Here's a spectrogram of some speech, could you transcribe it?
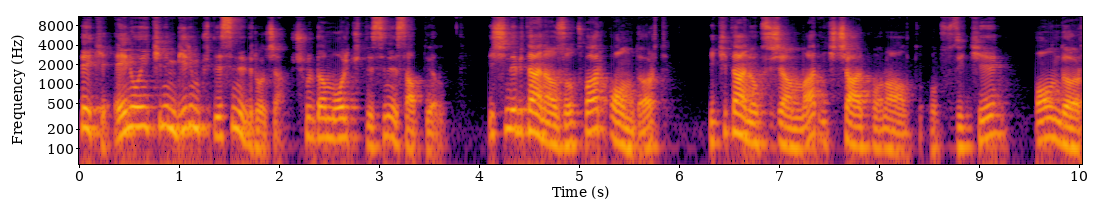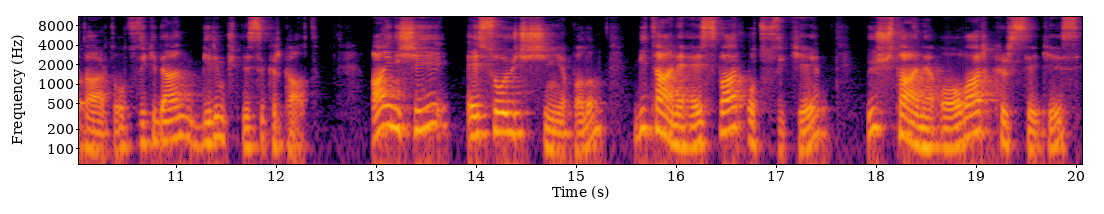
Peki NO2'nin birim kütlesi nedir hocam? Şurada mol kütlesini hesaplayalım. İçinde bir tane azot var 14. 2 tane oksijen var 2 çarpı 16 32. 14 artı 32'den birim kütlesi 46. Aynı şeyi SO3 için yapalım. Bir tane S var 32. 3 tane O var 48.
